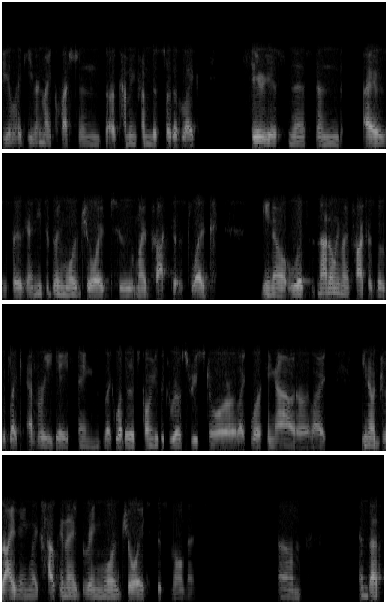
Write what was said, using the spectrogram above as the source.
feel like even my questions are coming from this sort of like seriousness and I was say, okay, I need to bring more joy to my practice. Like, you know, with not only my practice but with like everyday things, like whether it's going to the grocery store or like working out or like you know, driving, like how can I bring more joy to this moment? Um and that's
